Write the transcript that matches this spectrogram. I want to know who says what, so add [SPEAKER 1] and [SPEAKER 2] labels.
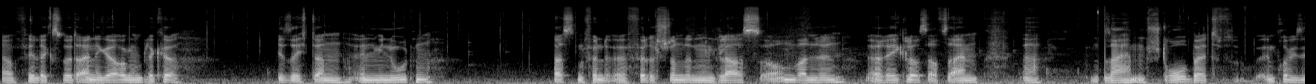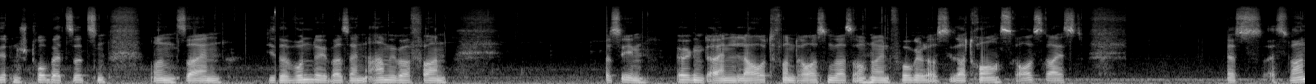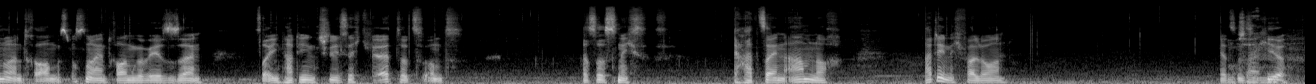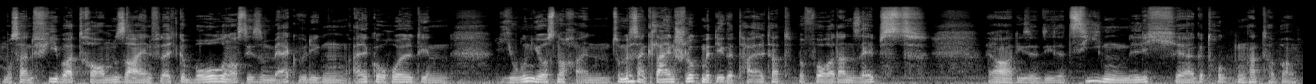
[SPEAKER 1] Ja, Felix wird einige Augenblicke, die sich dann in Minuten, fast eine äh, Viertelstunde in ein Glas umwandeln, äh, reglos auf seinem, äh, seinem Strohbett, improvisierten Strohbett sitzen und sein, diese Wunde über seinen Arm überfahren, bis ihm irgendein Laut von draußen, was auch nur ein Vogel aus dieser Trance rausreißt. Es, es war nur ein Traum, es muss nur ein Traum gewesen sein. Sain hat ihn schließlich gerettet und das ist nicht. Er hat seinen Arm noch. Hat ihn nicht verloren.
[SPEAKER 2] Jetzt muss sie hier. Muss ein Fiebertraum sein, vielleicht geboren aus diesem merkwürdigen Alkohol, den Junius noch einen, zumindest einen kleinen Schluck mit dir geteilt hat, bevor er dann selbst ja, diese, diese Ziegenmilch äh, getrunken hat. Aber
